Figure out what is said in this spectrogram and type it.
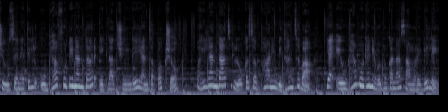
शिवसेनेतील उभ्या फुटीनंतर एकनाथ शिंदे यांचा पक्ष पहिल्यांदाच लोकसभा आणि विधानसभा या एवढ्या मोठ्या निवडणुकांना सामोरे गेले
